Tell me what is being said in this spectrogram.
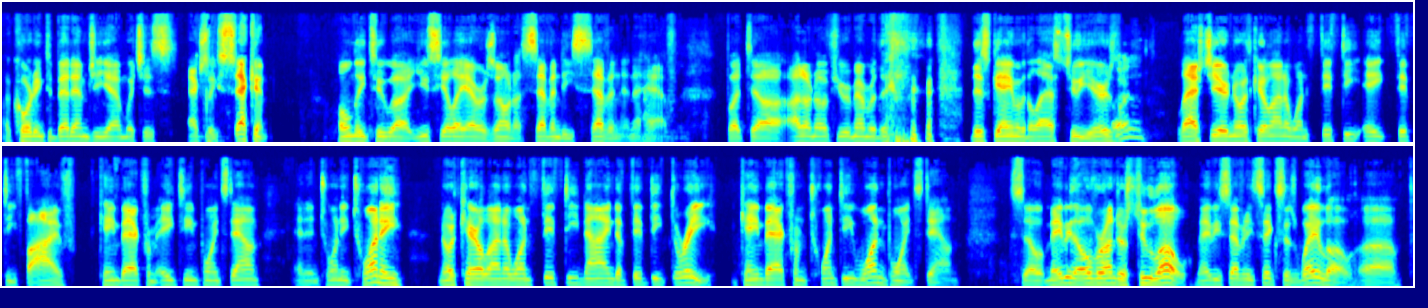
according to BetMGM, which is actually second only to uh, UCLA Arizona, 77 and a half. But uh, I don't know if you remember the, this game over the last two years. Oh, Last year, North Carolina won 58 55, came back from 18 points down. And in 2020, North Carolina won 59 to 53, came back from 21 points down. So maybe the over under is too low. Maybe 76 is way low. Uh,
